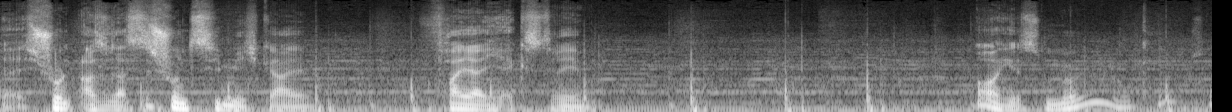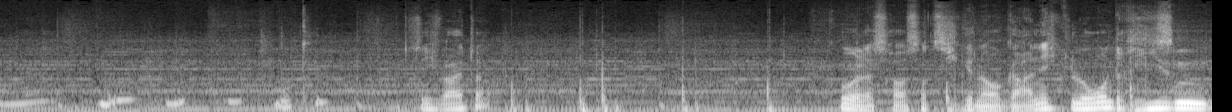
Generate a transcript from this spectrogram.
ja, ist schon, also das ist schon ziemlich geil. Feier ich extrem. Oh, hier ist Müll. Okay. Okay. Ist nicht weiter. Cool, das Haus hat sich genau gar nicht gelohnt. Riesen,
